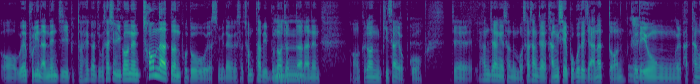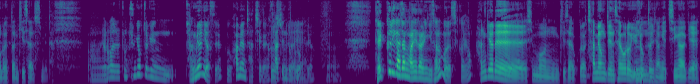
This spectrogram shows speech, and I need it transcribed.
어, 왜 불이 났는지부터 해가지고 사실 이거는 처음 나왔던 보도였습니다. 그래서 첨탑이 무너졌다라는 음. 어, 그런 기사였고 이제 현장에서는 뭐 사상자 당시에 보고되지 않았던 그 네. 내용을 바탕으로 했던 기사였습니다. 어, 여러 가지 좀 충격적인 장면이었어요. 그 화면 자체가요. 그렇습니다. 사진도 예. 그렇고요. 예. 어, 댓글이 가장 많이 달린 기사는 뭐였을까요? 한겨레 신문 기사였고요. 차명진 세월호 유족들 음. 향해 징하게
